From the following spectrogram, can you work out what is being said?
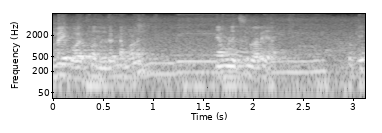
അമ്മയെ കുഴപ്പമൊന്നുമില്ല നമ്മൾ ഞാൻ വിളിച്ച് പറയാം. ഓക്കെ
